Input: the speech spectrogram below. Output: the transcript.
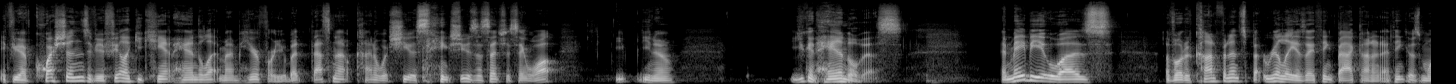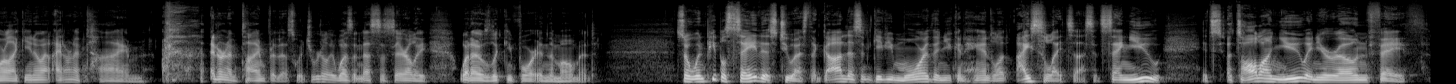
If you have questions, if you feel like you can't handle it, I'm here for you. But that's not kind of what she was saying. She was essentially saying, well, you, you know, you can handle this. And maybe it was a vote of confidence, but really, as I think back on it, I think it was more like, you know what, I don't have time. I don't have time for this, which really wasn't necessarily what I was looking for in the moment. So when people say this to us, that God doesn't give you more than you can handle, it isolates us. It's saying you, it's, it's all on you and your own faith,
